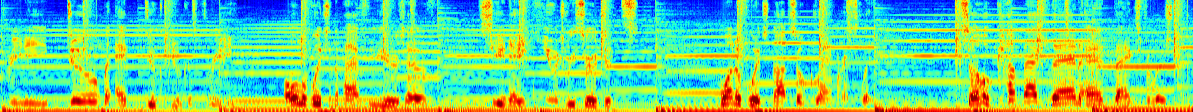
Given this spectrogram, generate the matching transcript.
3D, Doom, and Duke Nukem 3D. All of which in the past few years have seen a huge resurgence one of which not so glamorously. So come back then, and thanks for listening.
